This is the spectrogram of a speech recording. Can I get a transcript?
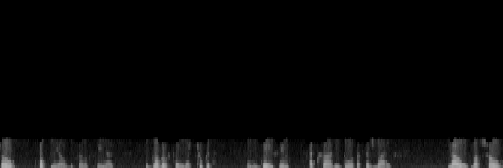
So Othniel, the son of Phinehas, the brother of Caleb, took it, and he gave him Achsah, his daughter, as wife. Now it was so,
